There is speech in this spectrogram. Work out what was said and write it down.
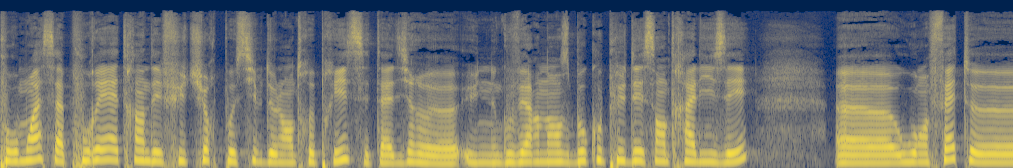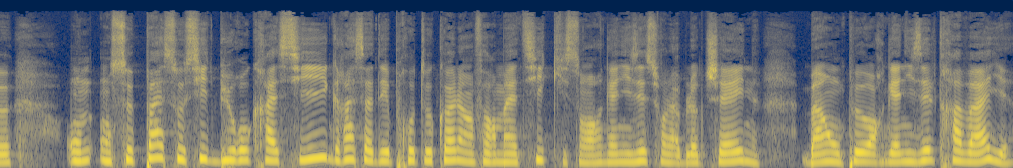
pour moi, ça pourrait être un des futurs possibles de l'entreprise, c'est-à-dire euh, une gouvernance beaucoup plus décentralisée, euh, où en fait, on, se passe aussi de bureaucratie grâce à des protocoles informatiques qui sont organisés sur la blockchain. Ben, on peut organiser le travail.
